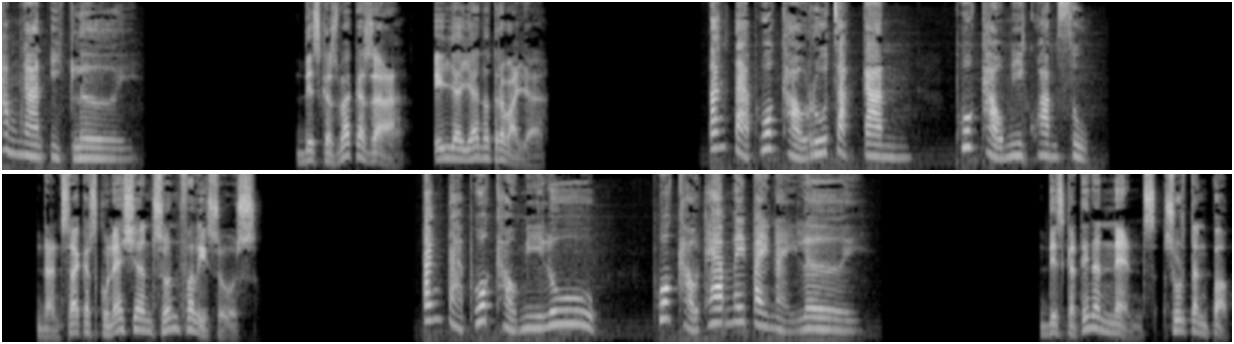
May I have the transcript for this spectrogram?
ทำงานอีกเลย Des que es va casar, ella ja no treballa. ตั้งแต่พวกเขารู้จักกัน พวกเขามีความสุข D'ençà que es coneixen són feliços. ตั้งแต่พวกเขามีลูก พวกเขาแทบไม่ไปไหนเลย Des que tenen nens, surten poc.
